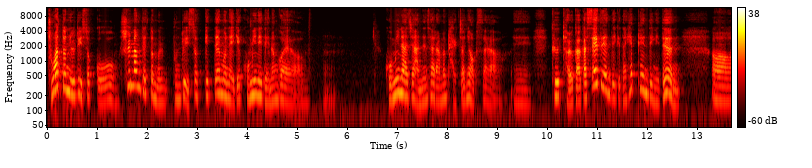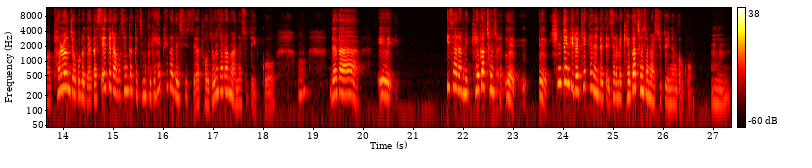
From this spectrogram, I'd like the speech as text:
좋았던 일도 있었고 실망됐던 분도 있었기 때문에 이게 고민이 되는 거예요. 음. 고민하지 않는 사람은 발전이 없어요. 예. 그 결과가 새드엔딩이든 해피엔딩이든 어, 결론적으로 내가 새드라고 생각했지만 그게 해피가 될 수 있어요. 더 좋은 사람을 만날 수도 있고 어? 내가 이, 이 사람이 개가 천선 예, 예, 힘든 길을 택했는데 이 사람이 개가천선할 수도 있는 거고 음.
